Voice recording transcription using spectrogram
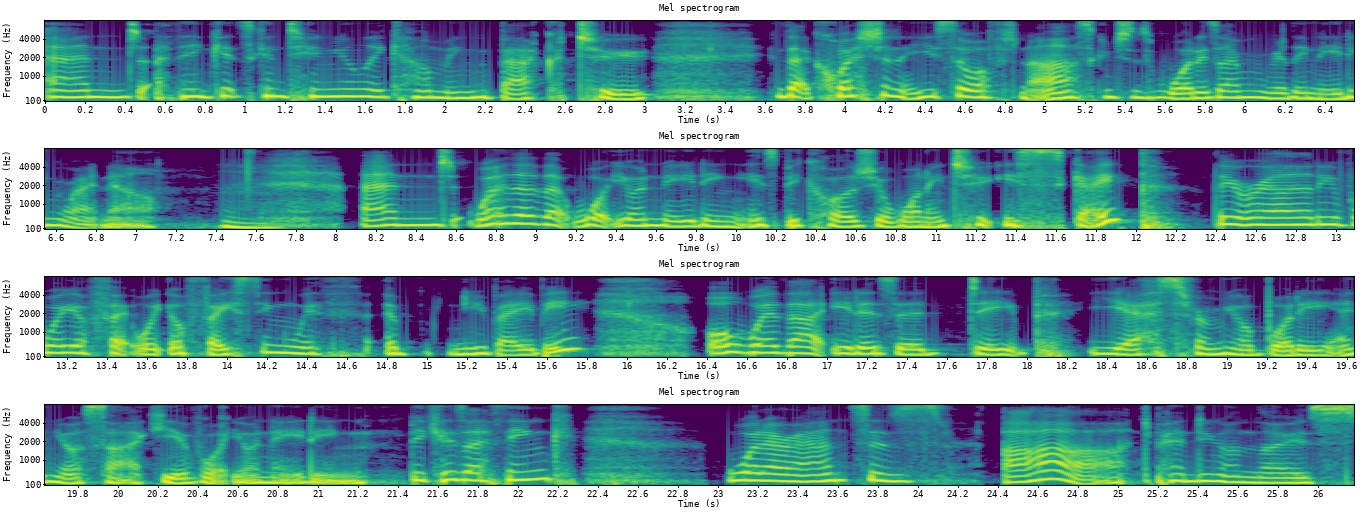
And I think it's continually coming back to that question that you so often ask, which is, what is I'm really needing right now? Hmm. And whether that what you're needing is because you're wanting to escape the reality of what you're facing with a new baby, or whether it is a deep yes from your body and your psyche of what you're needing. Because I think what our answers are, depending on those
